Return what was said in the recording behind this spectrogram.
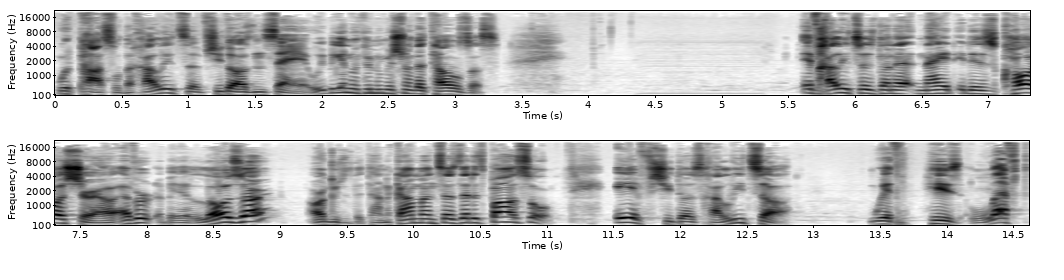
would passel the chalitza if she doesn't say it. We begin with a new Mishnah that tells us if chalitza is done at night, it is kosher. However, Rabbi Elazar argues with the Tanakama and says that it's possible. If she does chalitza with his left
